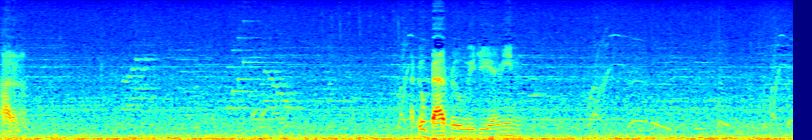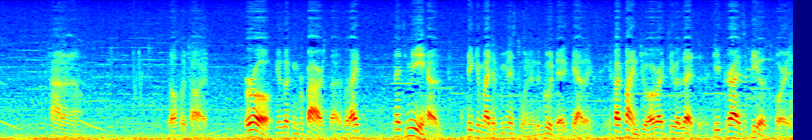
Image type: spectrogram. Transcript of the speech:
I don't know. I feel bad for Luigi. I mean, I don't know. He's also tired. Bro, you're looking for power stars, right? Let me help. I think you might have missed one in the Good Egg Galaxy. If I find you, I'll write you a letter. Keep your eyes peeled for it.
